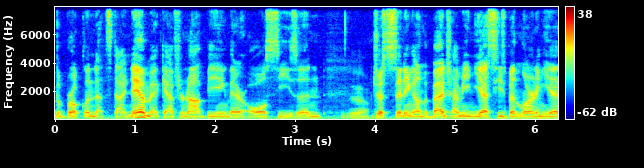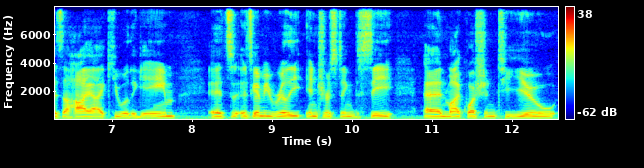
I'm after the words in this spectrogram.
the Brooklyn Nets dynamic after not being there all season. Yeah. Just sitting on the bench. I mean, yes, he's been learning. He has the high IQ of the game. It's it's going to be really interesting to see. And my question to you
